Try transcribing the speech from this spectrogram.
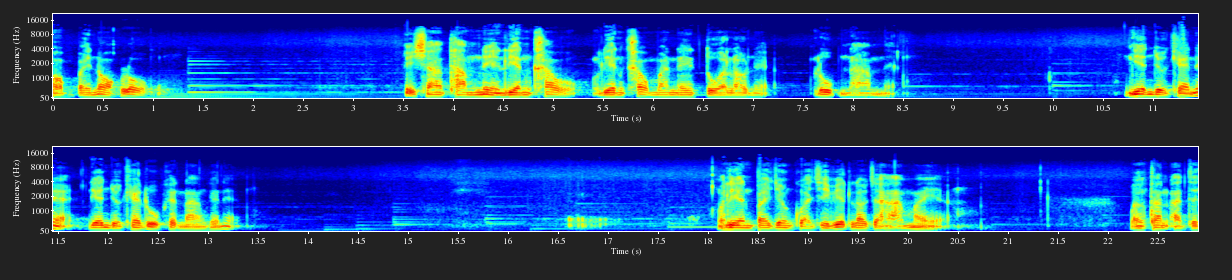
ออกไปนอกโลก วิชาธรรมเนี่ยเรียนเข้า เรียนเข้ามาในตัวเราเนี่ย รูปนามเนี่ยเรียนอยู่แค่เนี้ยเรียนอยู่แค่รูปแค่นามแค่เนี้ยเรียนไปจนกว่าชีวิตเราจะหาไม่อะบางท่านอาจจะ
